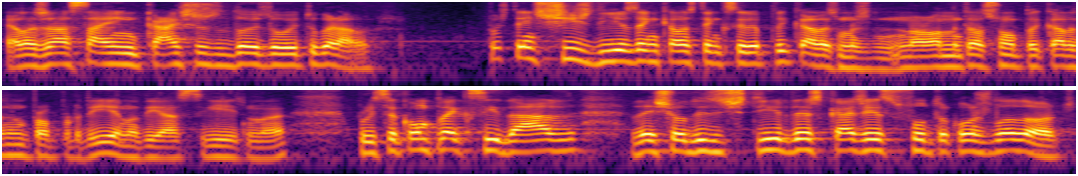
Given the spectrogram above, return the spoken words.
elas já saem em caixas de 2 a 8 graus. Depois tem X dias em que elas têm que ser aplicadas, mas normalmente elas são aplicadas no próprio dia, no dia a seguir, não é? Por isso a complexidade deixou de existir desde que haja esses ultracongeladores.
